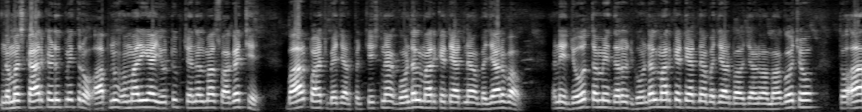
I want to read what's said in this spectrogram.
નમસ્કાર ખેડૂત મિત્રો, આપનું અમારી આ યુટ્યુબ ચેનલમાં સ્વાગત છે. બાર પાંચ બે હજાર પચીસના ગોંડલ માર્કેટ યાર્ડના બજાર ભાવ. અને જો તમે દરરોજ ગોંડલ માર્કેટ યાર્ડના બજાર ભાવ જાણવા માંગો છો, તો આ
